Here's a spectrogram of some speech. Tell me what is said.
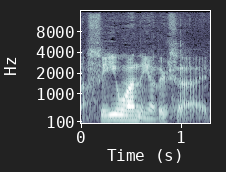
I'll see you on the other side.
